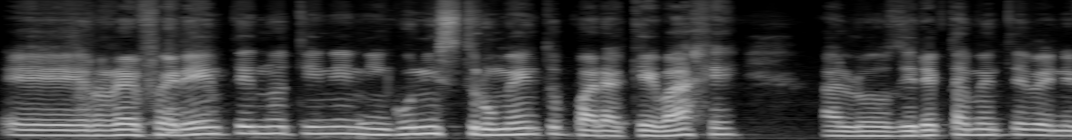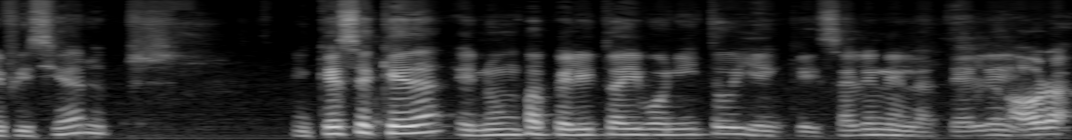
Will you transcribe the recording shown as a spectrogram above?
eh, referente, no tiene ningún instrumento para que baje a los directamente beneficiarios. Pues, ¿En qué se queda? En un papelito ahí bonito y en que salen en la tele Ahora,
